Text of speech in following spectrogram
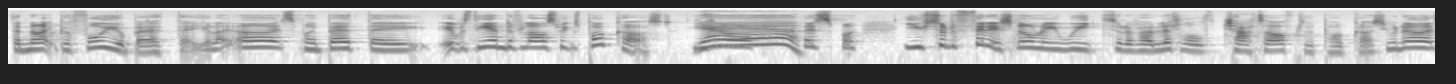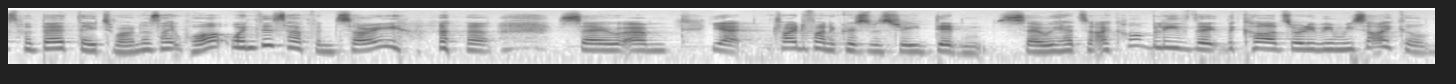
the night before your birthday. You're like, oh, it's my birthday. It was the end of last week's podcast. You yeah, know, yeah, yeah. It's my. You sort of finished. Normally we sort of have a little chat after the podcast. You know, oh, it's my birthday tomorrow, and I was like, what? When did this happen? Sorry. so um, yeah, tried to find a Christmas tree, didn't. So we had some. I can't believe that the card's already been recycled.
